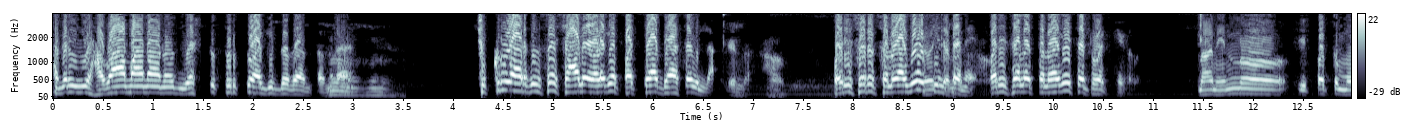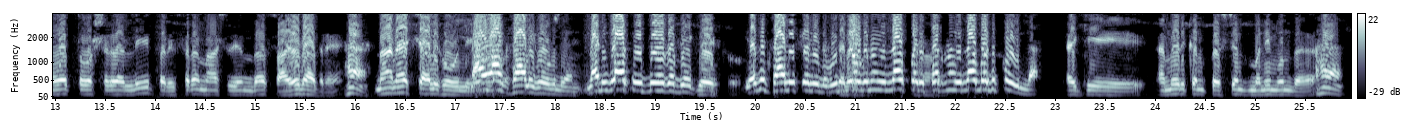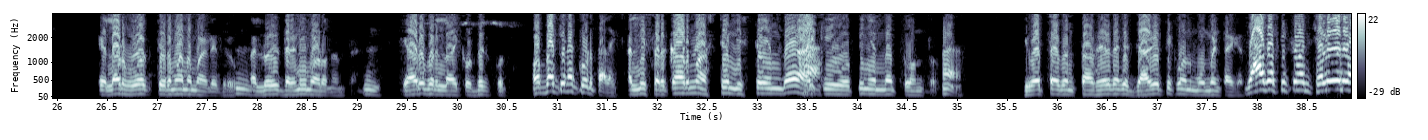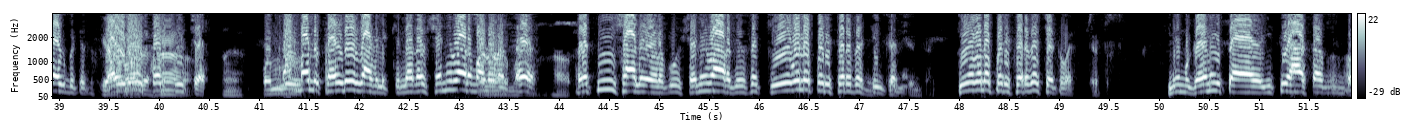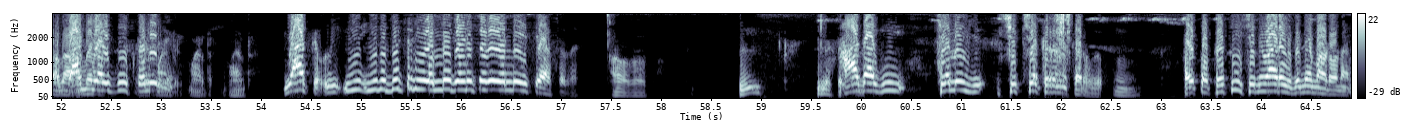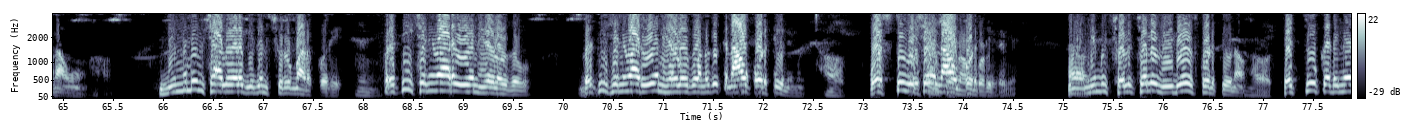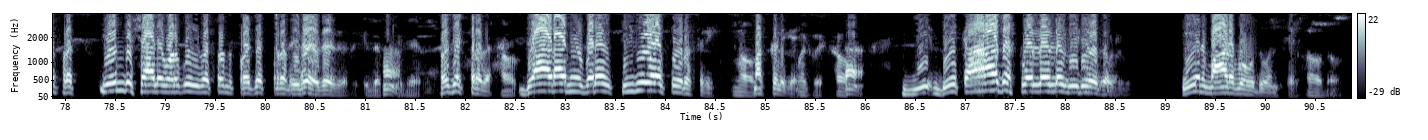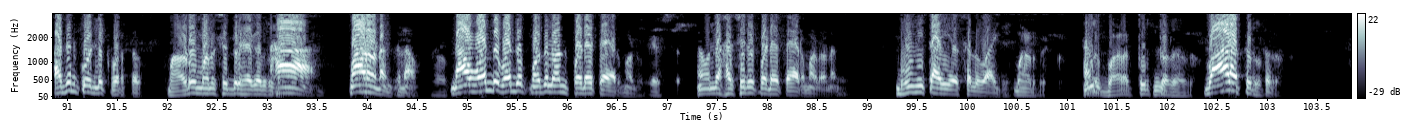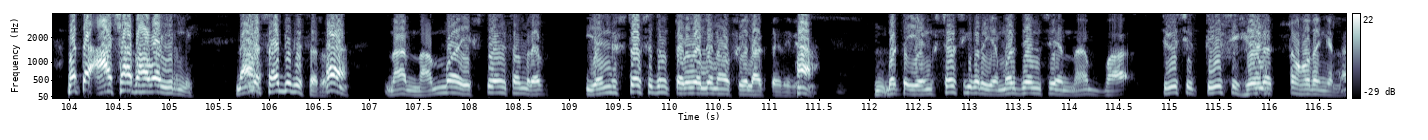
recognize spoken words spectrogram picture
ಅಂದ್ರೆ ಈ ಹವಾಮಾನ ಅನ್ನೋದು ಎಷ್ಟು ತುರ್ತು ಆಗಿದ್ದದ ಅಂತಂದ್ರೆ. ಶುಕ್ರವಾರ ದಿವಸ ಶಾಲೆ ಒಳಗೆ ಪಠ್ಯಾಭ್ಯಾಸ ಇಲ್ಲ. ಇಲ್ಲ ಪರಿಸರ ಪರಿಸರದ ಸಲುವಾಗಿಯೇ ಚಿಂತನೆ. ಪರಿಸರ ಸಲುವಾಗಿ ಚಟುವಟಿಕೆಗಳು. ನಾನು ಇನ್ನು ಇಪ್ಪತ್ತು ಮೂವತ್ತು ವರ್ಷಗಳಲ್ಲಿ ಪರಿಸರ ನಾಶದಿಂದ ಸಾಯೋದಾದ್ರೆ ಹಾ. ನಾನು ಯಾಕೆ ಶಾಲೆಗೆ ಹೋಗ್ಲಿ? ಯಾಕೆ ಶಾಲೆಗೆ ಹೋಗ್ಲಿ ಅಂತ? ನನಗೆ ಯಾಕೆ ಉದ್ಯೋಗ ಬೇಕು? ಎದಕ್ಕೆ ಎದಕ್ ಶಾಲೆ ಕಲಿಲ್ಲ ಉದ್ಯೋಗನೂ ಇಲ್ಲ ಪರಿಸರನೂ ಇಲ್ಲ ಬದುಕು ಇಲ್ಲ. ಯಾಕೆ ಅಮೆರಿಕನ್ ಪ್ರೆಸಿಡೆಂಟ್ ಮನಿ ಮುಂದ ಎಲ್ಲರೂ ಹೋಗಕ್ ತೀರ್ಮಾನ ಮಾಡಿದ್ರು. ಅಲ್ಲಿ ಹೋಗಿ ಧರಣಿ ಮಾಡೋಣ ಅಂತ. ಯಾರು ಬರಲ್ಲ ಆಕೆ ಒಬ್ಬಕ್ಕೆ ಒಬ್ಬಕ್ಕಿನ ಒಬ್ಬಕಿನ ಕೊಡ್ತಾಳೆ. ಅಲ್ಲಿ ಸರ್ಕಾರನು ಅಷ್ಟೇ ನಿಷ್ಠೆಯಿಂದ ಆಕೆ ಒಪಿನಿಯನ್ ತಗೊಂತು. ಇವತ್ತು ಅದನ್ನ ತಾವ್ ಹೇಳಿದಾಗ ಜಾಗತಿಕ ಒಂದು ಮೂವ್ಮೆಂಟ್ ಆಗಿದೆ ಜಾಗತಿಕ ಒಂದು ಚಳವಳಿ ಆಗ್ಬಿಟ್ಟಿದೆ ಫ್ರೈಡೇಸ್ ಫಾರ್ ಫ್ಯೂಚರ್ ಒಂದು ನಮ್ಮಲ್ಲಿ ಫ್ರೈಡೇಸ್ ಆಗ್ಲಿಕ್ಕಿಲ್ಲ ನಾವು ಶನಿವಾರ ಮಾಡೋಣ ಪ್ರತಿ ಶಾಲೆಯೊಳಗೂ ಶನಿವಾರ ದಿವಸ ಕೇವಲ ಪರಿಸರದ ಚಿಂತನೆ. ಕೇವಲ ಪರಿಸರದ ಚಟುವಟಿಕೆ. ನಿಮ್ ಗಣಿತ ಇತಿಹಾಸ ಕಲೀರಿ ಯಾಕೆ? ಇದು ಬಿಟ್ಟರೆ ನೀವು ಎಲ್ಲಿ ಗಣಿತದ ಎಲ್ಲಿ ಇತಿಹಾಸದ? ಹಾಗಾಗಿ ಕೆಲವು ಶಿಕ್ಷಕರನ್ನು ಕರೆದು ಸ್ವಲ್ಪ ಪ್ರತಿ ಶನಿವಾರ ಇದನ್ನೇ ಮಾಡೋಣ ನಾವು. ನಿಮ್ಮ ನಿಮ್ ಶಾಲೆಯೊಳಗೆ ಇದನ್ನ ಶುರು ಮಾಡ್ಕೋರಿ. ಪ್ರತಿ ಶನಿವಾರ ಏನ್ ಹೇಳೋದು? ಪ್ರತಿ ಶನಿವಾರ ಏನ್ ಹೇಳೋದು ಅನ್ನೋದಕ್ಕೆ ನಾವು ಕೊಡ್ತೀವಿ ನಿಮಗೆ. ವಸ್ತು ವಿಷಯ ನಾವು ಕೊಡ್ತೀವಿ. ನಿಮ್ಗೆ ಚಲೋ ಚಲೋ ವಿಡಿಯೋಸ್ ಕೊಡ್ತೀವಿ ನಾವು. ಹೆಚ್ಚು ಕಡಿಮೆ ಪ್ರತಿಯೊಂದು ಶಾಲೆ ಒಳಗೂ ಇವತ್ತೊಂದು ಪ್ರೊಜೆಕ್ಟರ್ ಪ್ರೊಜೆಕ್ಟರ್ ಅದ. ಬ್ಯಾಡ ನೀವು ಬರೋ ಟಿವಿ ಒಳಗೆ ತೋರಿಸ್ರಿ ಮಕ್ಕಳಿಗೆ. ಬೇಕಾದಷ್ಟು ಒಳ್ಳೊಳ್ಳೆ ವಿಡಿಯೋಸ್ ಅವರು. ಏನ್ ಮಾಡಬಹುದು ಅಂತ ಹೇಳಿ. ಹೌದು. ಅದನ್ನ ಕೊಡ್ಲಿಕ್ಕೆ ಬರ್ತದೆ. ಮಾಡೋ ಮನಸ್ಸಿದ್ರೆ ಹೇಗಾದ್ರು ಹಾ. ಮಾಡೋಣ ಅಂತ ನಾವು. ನಾವು ಒಂದು ಒಂದು ಮೊದಲು ಒಂದು ಪಡೆ ತಯಾರು sir. ಒಂದು ಹಸಿರು ಪಡೆ ತಯಾರು ಮಾಡೋಣ. ಭೂಮಿ ತಾಯಿಯ ಸಲುವಾಗಿ. ಮಾಡಬೇಕು. ಬಹಳ ತುರ್ತದ ಅದು. ಬಹಳ ತುರ್ತದ. ಮತ್ತೆ ಆಶಾಭಾವ ಇರಲಿ. ನಾವು ಸಾಧ್ಯತೆ ಸಾಧ್ಯ ಇದೆ ಸರ್ ನಾನ್ ನಮ್ಮ ಎಕ್ಸ್ಪೀರಿಯನ್ಸ್ ಅಂದ್ರೆ ಯಂಗ್ಸ್ಟರ್ಸ್ ಇದನ್ನ ತರುವಲ್ಲಿ ನಾವು ಫೇಲ್ ಆಗ್ತಾ ಇದೀವಿ. ಬಟ್ ಯಂಗ್ಸ್ಟರ್ಸ್ ಇದರ ಎಮರ್ಜೆನ್ಸಿಯನ್ನ ಬಾ- ತಿಳಿಸಿ ತಿಳಿಸಿ ಹೇಳಕ್ತಾ ಹೋದಂಗೆಲ್ಲ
